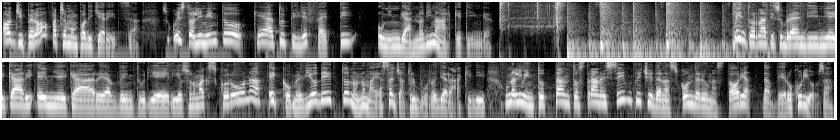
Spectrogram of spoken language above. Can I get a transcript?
Oggi però facciamo un po' di chiarezza su questo alimento che è a tutti gli effetti un inganno di marketing. Bentornati su Brandy, miei cari e miei care avventurieri. Io sono Max Corona e come vi ho detto non ho mai assaggiato il burro di arachidi, un alimento tanto strano e semplice da nascondere una storia davvero curiosa.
